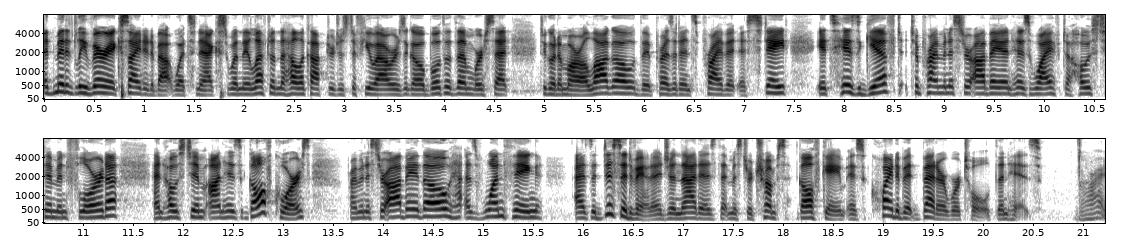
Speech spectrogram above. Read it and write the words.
admittedly very excited about what's next. When they left on the helicopter just a few hours ago, both of them were set to go to Mar-a-Lago, the president's private estate. It's his gift to Prime Minister Abe and his wife to host him in Florida and host him on his golf course. Prime Minister Abe, though, has one thing as a disadvantage, and that is that Mr. Trump's golf game is quite a bit better, we're told, than his. All right.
